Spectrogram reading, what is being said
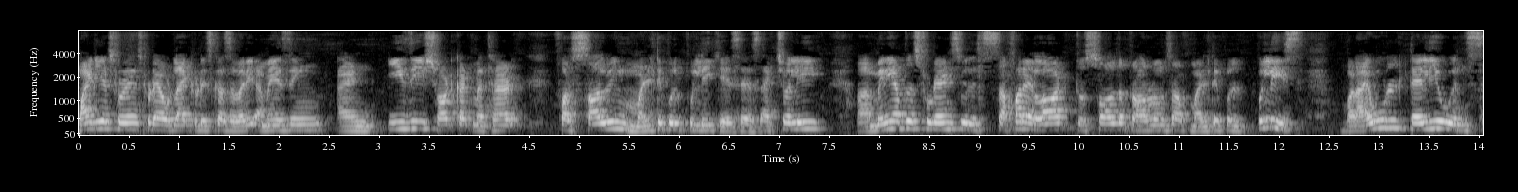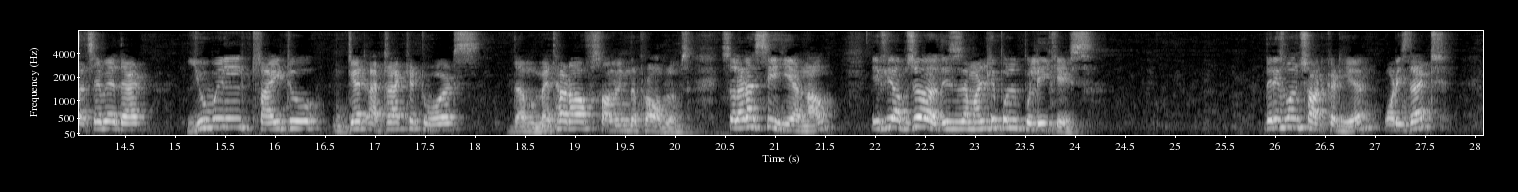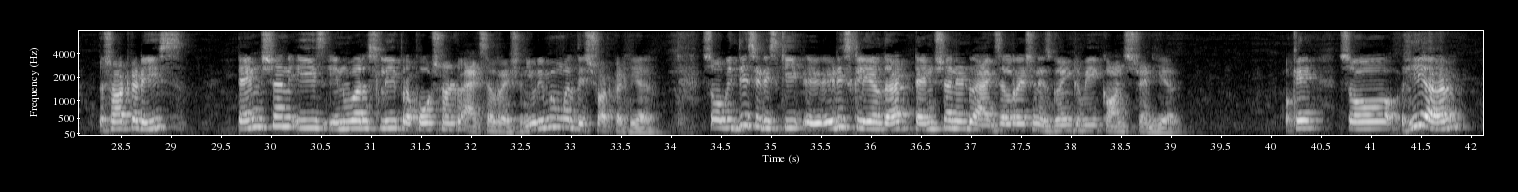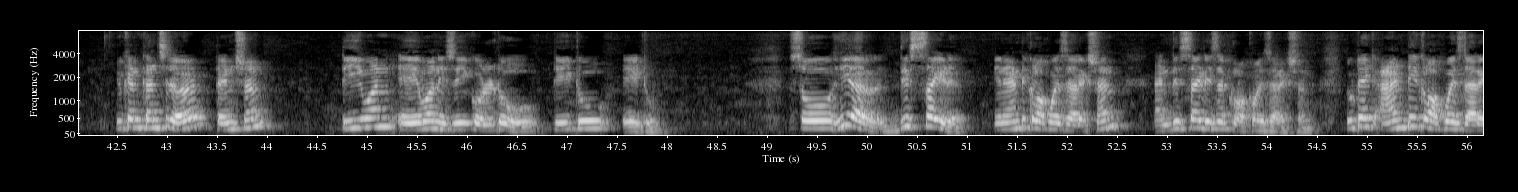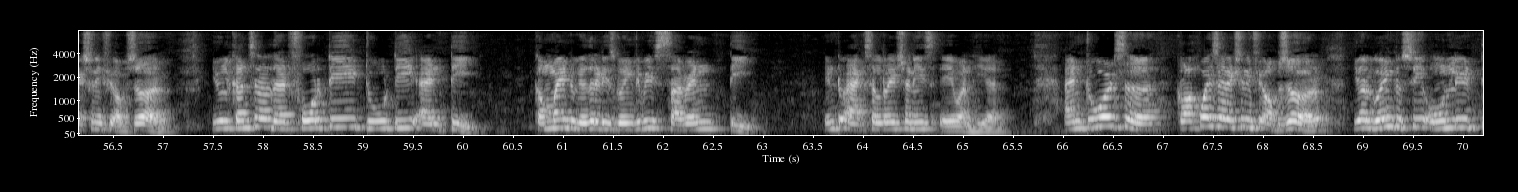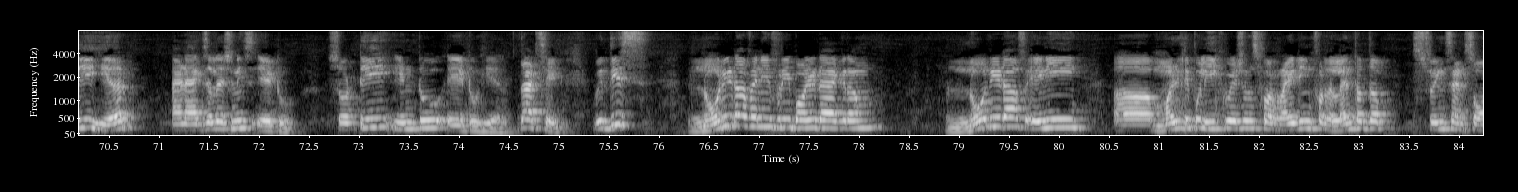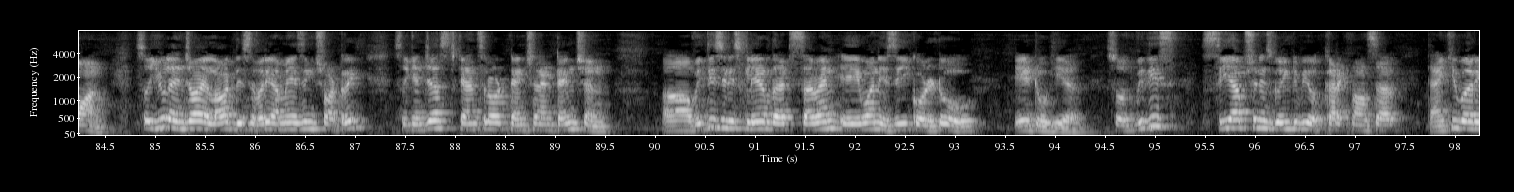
My dear students, today I would like to discuss a very amazing and easy shortcut method for solving multiple pulley cases. Actually, uh, many of the students will suffer a lot to solve the problems of multiple pulleys, but I will tell you in such a way that you will try to get attracted towards the method of solving the problems. So let us see here now. If you observe, this is a multiple pulley case. There is one shortcut here. What is that? The shortcut is tension is inversely proportional to acceleration. You remember this shortcut here. So with this it is key, it is clear that tension into acceleration is going to be constant here. Okay? So here you can consider tension T1 A1 is equal to T2 A2 so here this side in anti-clockwise direction and this side is a clockwise direction. You take anti-clockwise direction if you observe, you will consider that 4t, 2t and t combined together it is going to be 7t into acceleration is a1 here. And towards uh, clockwise direction if you observe, you are going to see only t here and acceleration is a2. So t into a2 here. That's it. With this, no need of any free body diagram, no need of any uh, multiple equations for writing for the length of the strings and so on. So you'll enjoy a lot. This is a very amazing short trick. So you can just cancel out tension and tension. Uh, with this it is clear that 7a1 is equal to a2 here. So with this C option is going to be your correct answer. Thank you very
